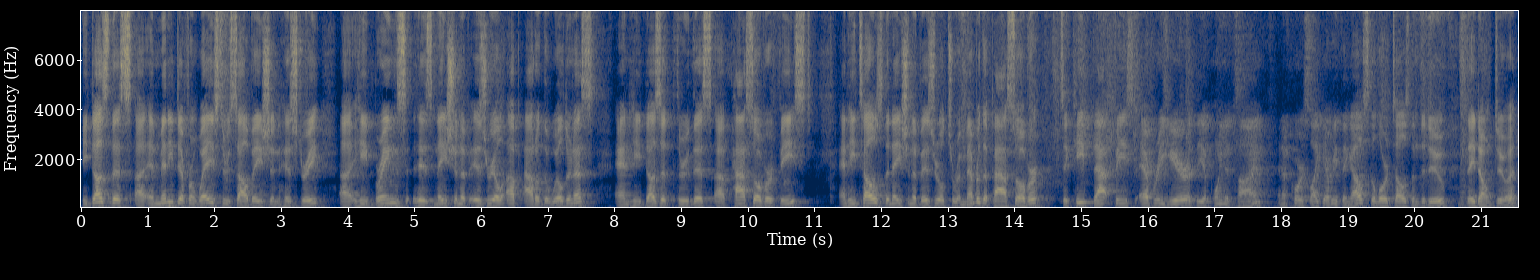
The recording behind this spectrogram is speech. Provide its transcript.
He does this uh, in many different ways through salvation history. Uh, he brings his nation of Israel up out of the wilderness, and he does it through this uh, Passover feast. And he tells the nation of Israel to remember the Passover, to keep that feast every year at the appointed time. And of course, like everything else the Lord tells them to do, they don't do it.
